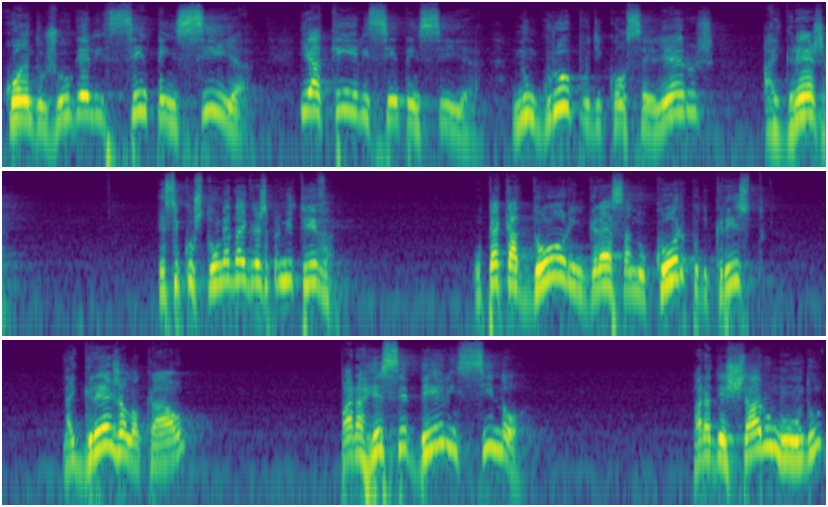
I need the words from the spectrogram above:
quando julga, ele sentencia. E a quem ele sentencia? Num grupo de conselheiros, a igreja. Esse costume é da igreja primitiva. O pecador ingressa no corpo de Cristo, na igreja local, para receber ensino, para deixar o mundo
